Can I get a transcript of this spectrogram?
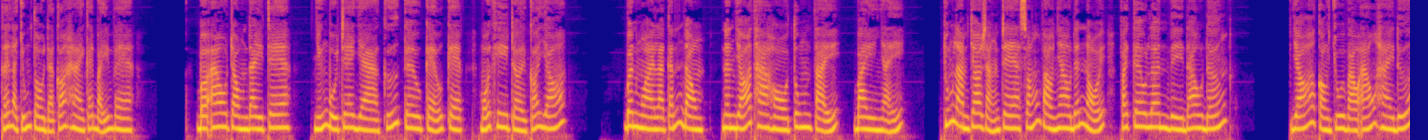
Thế là chúng tôi đã có hai cái bẫy ve. Bờ ao trồng đầy tre, những bụi tre già cứ kêu kẹo kẹt mỗi khi trời có gió, Bên ngoài là cánh đồng, nên gió tha hồ tung tẩy, bay nhảy. Chúng làm cho rặng tre xoắn vào nhau đến nỗi phải kêu lên vì đau đớn. Gió còn chui vào áo hai đứa,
